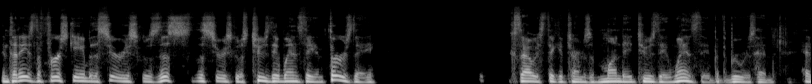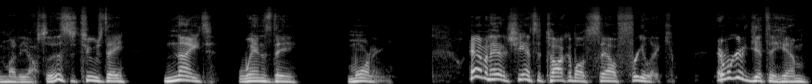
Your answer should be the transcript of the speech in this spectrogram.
and today is the first game of the series because this this series goes Tuesday, Wednesday, and Thursday. Because I always think in terms of Monday, Tuesday, Wednesday, but the Brewers had had Monday off. So this is Tuesday night, Wednesday morning. Haven't had a chance to talk about Sal Frelick, and we're going to get to him.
